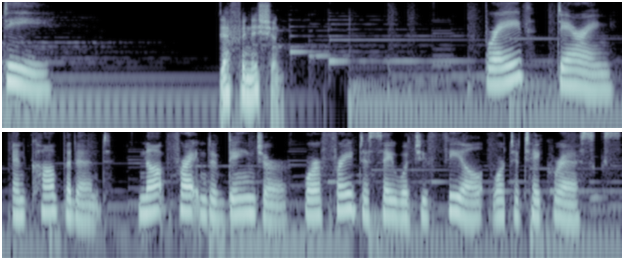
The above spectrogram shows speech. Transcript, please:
D. Definition. Brave, daring, and confident, not frightened of danger or afraid to say what you feel or to take risks.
